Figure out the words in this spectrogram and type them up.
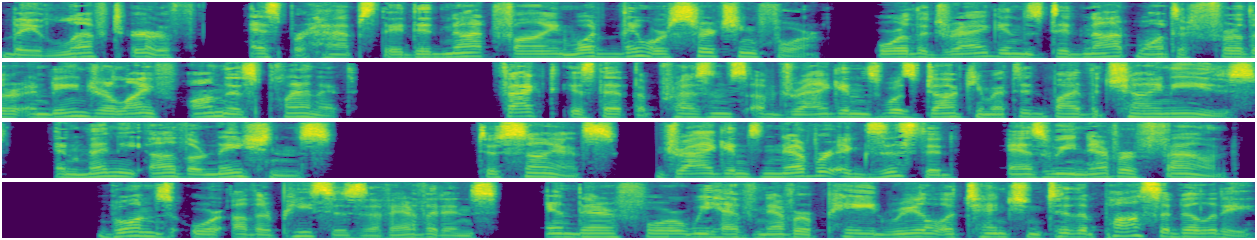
They left Earth, as perhaps they did not find what they were searching for, or the dragons did not want to further endanger life on this planet. Fact is that the presence of dragons was documented by the Chinese, and many other nations. To science, dragons never existed, as we never found bones or other pieces of evidence, and therefore we have never paid real attention to the possibility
